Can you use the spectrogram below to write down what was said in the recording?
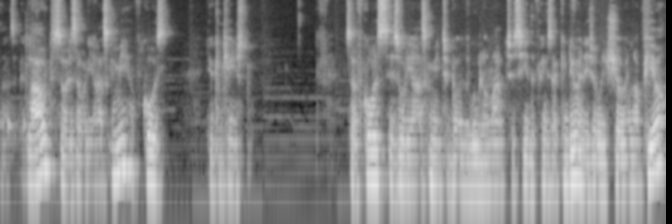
that's a bit loud, so it's already asking me. Of course, you can change. So of course, it's already asking me to go in the Google Home app to see the things I can do, and it's already showing up here.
